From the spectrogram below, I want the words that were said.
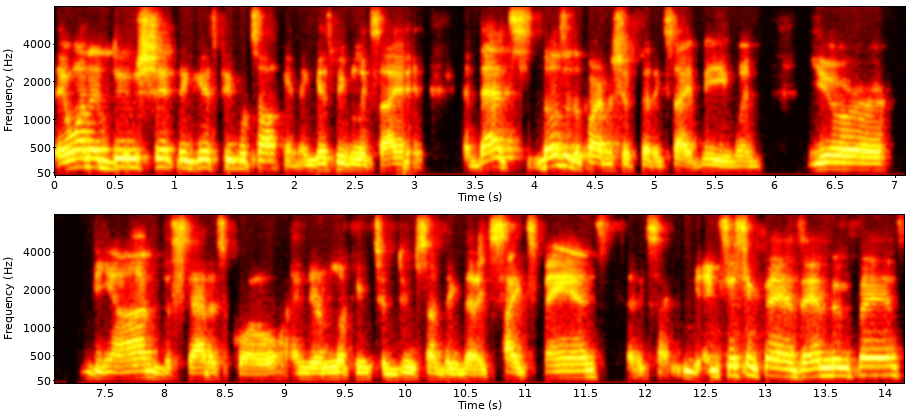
They want to do shit that gets people talking, that gets people excited. And that's those are the partnerships that excite me when you're beyond the status quo and you're looking to do something that excites fans, that excites existing fans and new fans.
